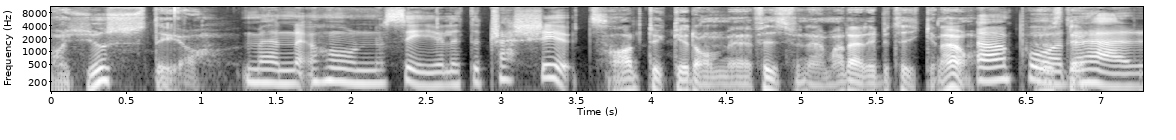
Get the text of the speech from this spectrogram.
ja, just det ja. Men hon ser ju lite trashig ut. Ja, tycker de fisförnämma där i butikerna ja. Ja, på det. det. här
